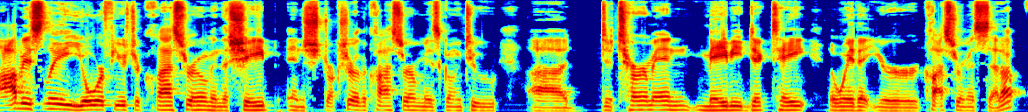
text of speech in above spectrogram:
obviously your future classroom and the shape and structure of the classroom is going to uh, determine, maybe dictate the way that your classroom is set up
